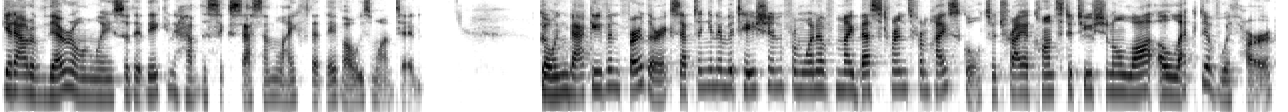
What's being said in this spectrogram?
get out of their own way so that they can have the the success in life that they've always wanted. Going back even further, accepting an invitation from one of my best friends from high school to try a constitutional law elective with her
